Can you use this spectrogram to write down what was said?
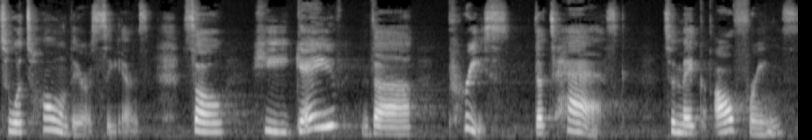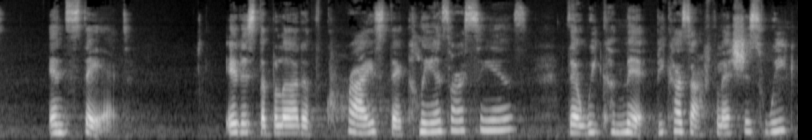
to atone their sins. So he gave the priests the task to make offerings Instead, it is the blood of Christ that cleanses our sins that we commit because our flesh is weak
